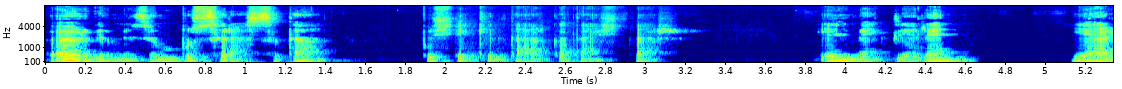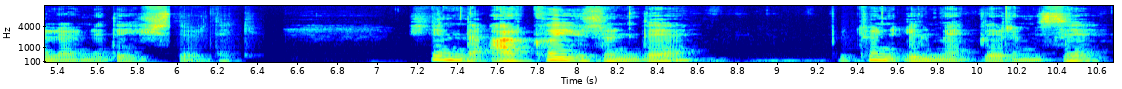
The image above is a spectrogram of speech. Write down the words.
Örgümüzün bu sırası da bu şekilde arkadaşlar. İlmeklerin yerlerini değiştirdik. Şimdi arka yüzünde bütün ilmeklerimizi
